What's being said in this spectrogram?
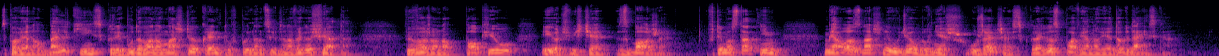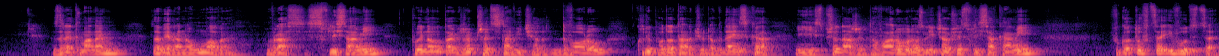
Spowiano belki, z których budowano maszty okrętów płynących do Nowego Świata. Wywożono popiół i oczywiście zboże. W tym ostatnim miało znaczny udział również urzecze, z którego spławiano je do Gdańska. Z Retmanem zawierano umowę. Wraz z flisami płynął także przedstawiciel dworu, który po dotarciu do Gdańska i sprzedaży towaru rozliczał się z flisakami w gotówce i wódce,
